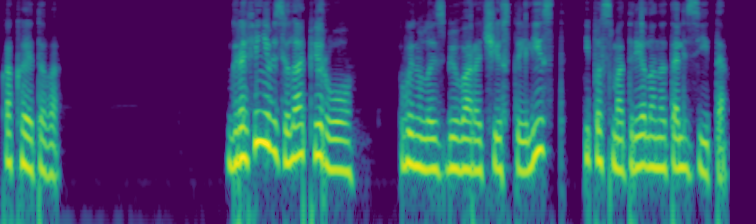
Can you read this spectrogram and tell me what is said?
как этого». Графиня взяла перо, вынула из бювара чистый лист и посмотрела на Тальзита.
